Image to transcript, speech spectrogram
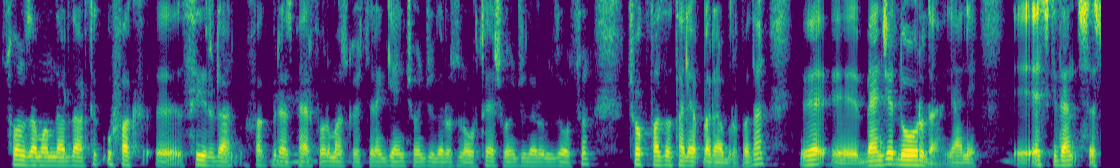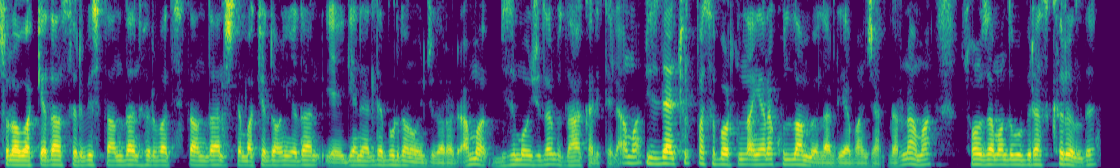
son zamanlarda artık ufak e, sıyrılan, ufak biraz performans gösteren genç oyuncular olsun, orta yaş oyuncularımız olsun çok fazla talep var Avrupa'dan ve e, bence doğru da. Yani e, eskiden işte Slovakya'dan, Sırbistan'dan, Hırvatistan'dan, işte Makedonya'dan e, genelde buradan oyuncular arıyor. Ama bizim oyuncularımız daha kaliteli ama bizden Türk pasaportundan yana kullanmıyorlardı yabancı haklarını ama son zamanda bu biraz kırıldı.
